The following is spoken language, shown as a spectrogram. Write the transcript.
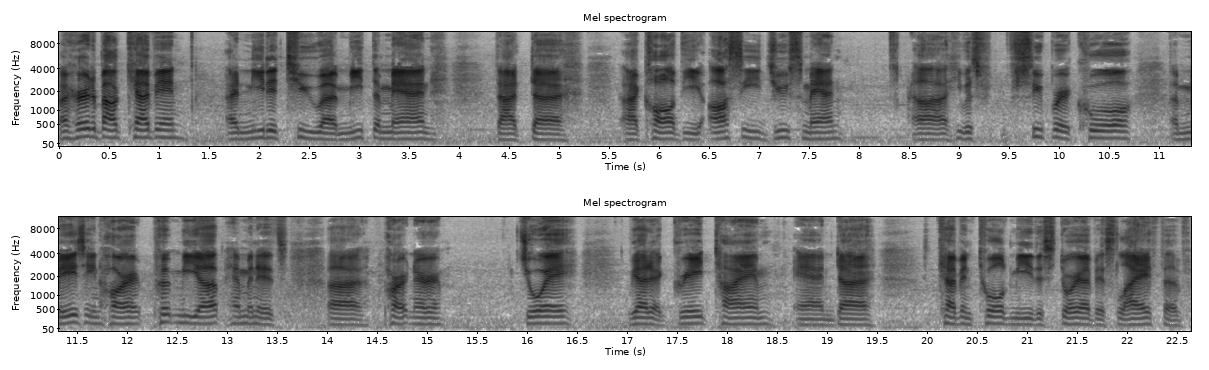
I heard about Kevin I needed to uh, meet the man that uh, I call the Aussie Juice Man. Uh, he was super cool, amazing heart, put me up, him and his uh, partner, Joy. We had a great time, and uh, Kevin told me the story of his life, of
